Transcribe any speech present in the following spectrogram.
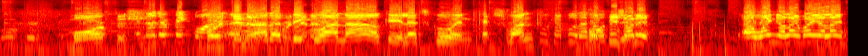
More fish. More fish. Another big one. For dinner. Another for big dinner. one, huh? Okay, let's go and catch one. Oh, careful, there's For a fish on it. Uh, wind your line, wind your line.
